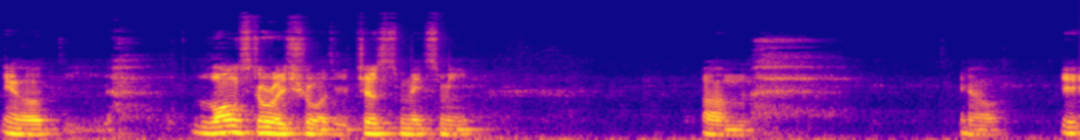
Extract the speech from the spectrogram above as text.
you know long story short it just makes me um you know it,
